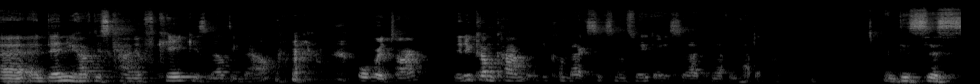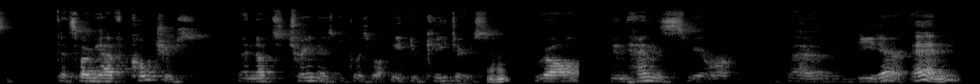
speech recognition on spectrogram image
uh, and then you have this kind of cake is melting down over time. Then you come, come you come back six months later, it's like nothing happened, right? And this is that's why we have coaches and not trainers because we're educators. Mm-hmm. We're all in hands. We are uh, be there, and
